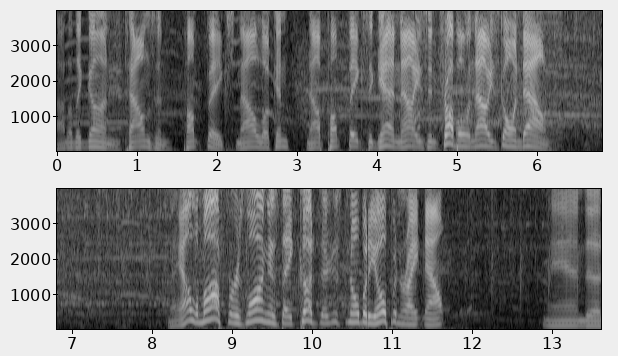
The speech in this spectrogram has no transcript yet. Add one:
Out of the gun, Townsend pump fakes. Now looking, now pump fakes again. Now he's in trouble, and now he's going down. They held them off for as long as they could. There's just nobody open right now. And uh,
